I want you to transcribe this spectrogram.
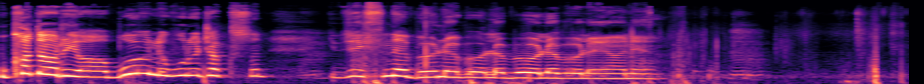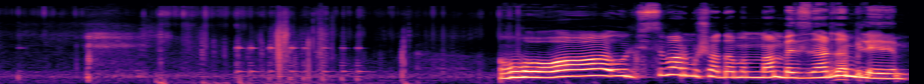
Bu kadar ya. Böyle vuracaksın. Gideceksin de böyle böyle böyle böyle yani. Oo, ultisi varmış adamın lan. Biz nereden bilelim?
